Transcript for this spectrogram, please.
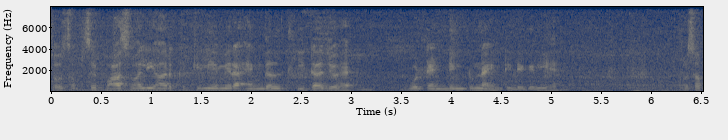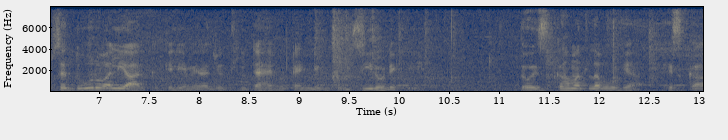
तो सबसे पास वाली आर्क के लिए मेरा एंगल थीटा जो है, वो टेंडिंग टू 90 डिग्री है। और सबसे दूर वाली आर्क के लिए मेरा जो थीटा है, वो टेंडिंग टू ज़ीरो डिग्री है। तो इसका मतलब हो गया, इसका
